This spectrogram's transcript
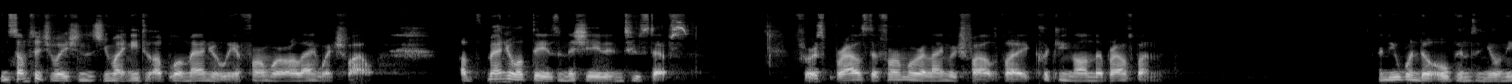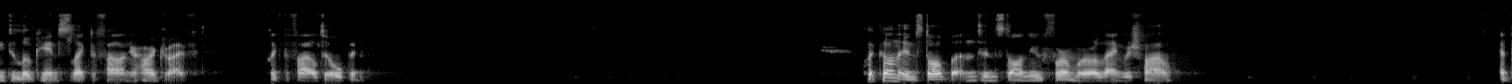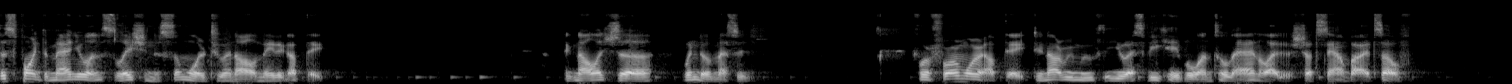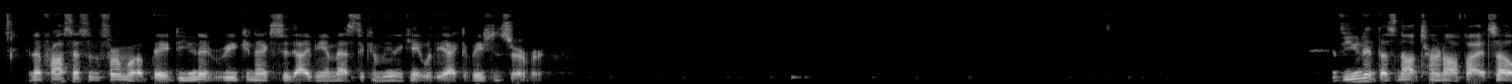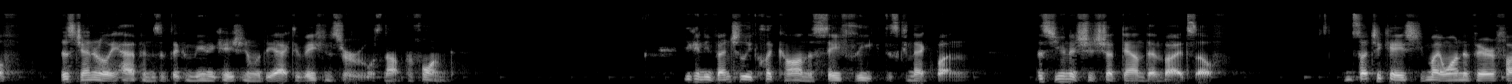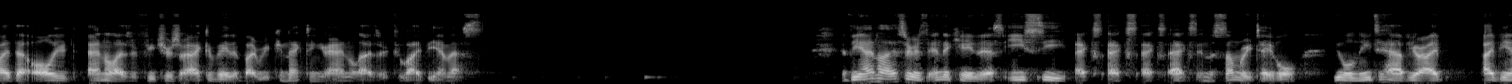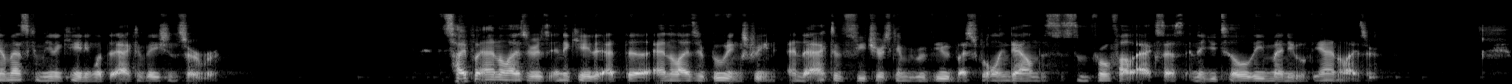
In some situations, you might need to upload manually a firmware or language file. A manual update is initiated in two steps. First, browse the firmware language files by clicking on the Browse button. A new window opens and you'll need to locate and select a file on your hard drive. Click the file to open. Click on the Install button to install a new firmware or language file. At this point, the manual installation is similar to an automated update. Acknowledge the window message. For firmware update, do not remove the USB cable until the analyzer shuts down by itself. In the process of the firmware update, the unit reconnects to the IBMS to communicate with the activation server. If the unit does not turn off by itself, this generally happens if the communication with the activation server was not performed. You can eventually click on the Safely Disconnect button. This unit should shut down then by itself. In such a case, you might want to verify that all your analyzer features are activated by reconnecting your analyzer to IBMS. If the analyzer is indicated as ECXXXX in the summary table, you will need to have your IBMS communicating with the activation server. Of analyzer is indicated at the analyzer booting screen, and the active features can be reviewed by scrolling down the system profile access in the utility menu of the analyzer.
